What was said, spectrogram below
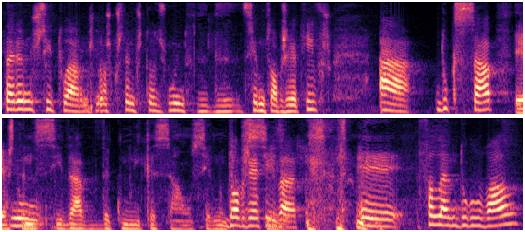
para nos situarmos, nós gostamos todos muito de, de sermos objetivos, há do que se sabe. É esta no, necessidade da comunicação ser muito De objetivar. eh, falando do global,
